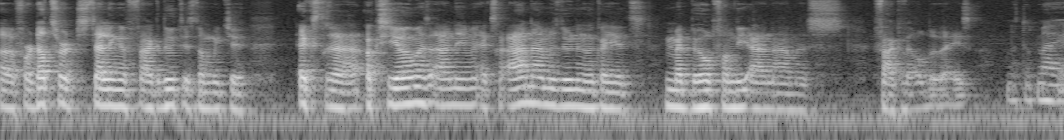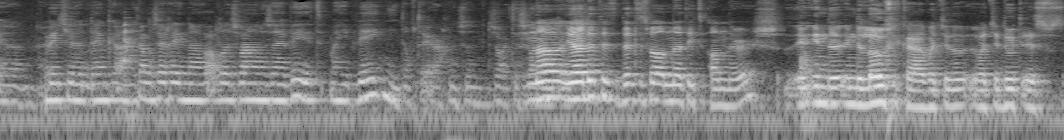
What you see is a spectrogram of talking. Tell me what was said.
uh, voor dat soort stellingen vaak doet, is dan moet je extra axioma's aannemen, extra aannames doen en dan kan je het met behulp van die aannames vaak wel bewijzen. Dat doet mij uh, een beetje denken aan, ik kan zeggen, nou, alle zwanen zijn wit, maar je weet niet of er ergens een zwarte zwaan nou, is. Nou ja, dit is, dit is wel net iets anders. In, in, de, in de logica, wat je, wat je doet is,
